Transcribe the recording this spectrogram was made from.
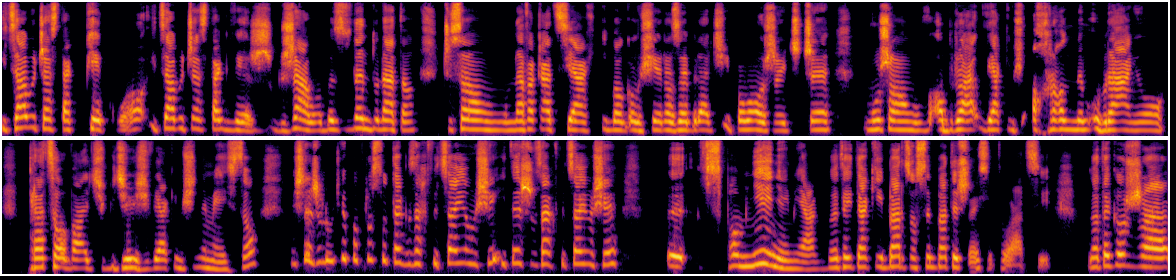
i cały czas tak piekło i cały czas tak, wiesz, grzało, bez względu na to, czy są na wakacjach i mogą się rozebrać i położyć, czy muszą w, obra- w jakimś ochronnym ubraniu pracować gdzieś w jakimś innym miejscu. Myślę, że ludzie po prostu tak zachwycają się i też zachwycają się y, wspomnieniem jakby tej takiej bardzo sympatycznej sytuacji. Dlatego, że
